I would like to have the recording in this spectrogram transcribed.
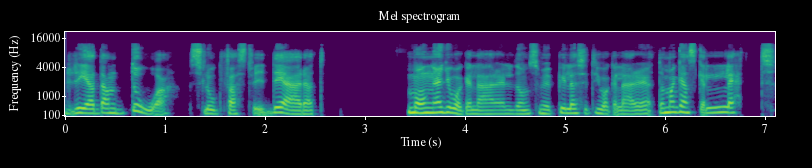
redan då slog fast vid, det är att många yogalärare, eller de som utbildar sig till yogalärare, de har ganska lätt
